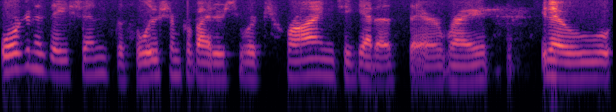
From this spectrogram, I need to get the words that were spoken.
organizations, the solution providers who are trying to get us there, right? You know,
